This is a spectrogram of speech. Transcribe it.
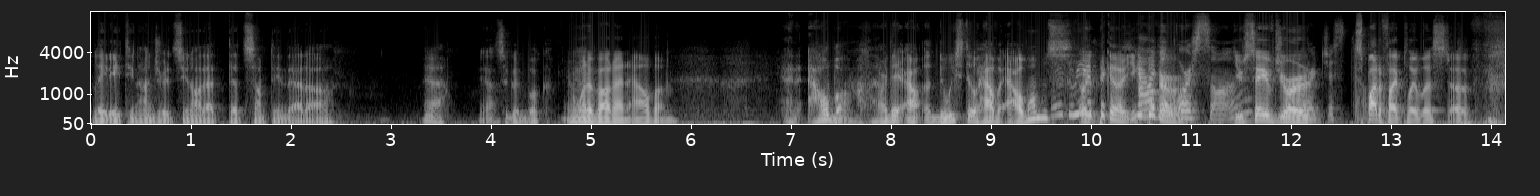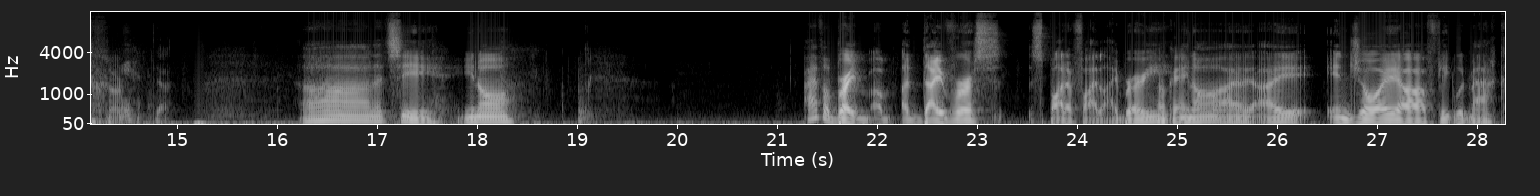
late 1800s. You know that that's something that uh, yeah, Yeah. that's a good book. And what about an album? An album? Are they? al- Do we still have albums? You can pick a. You can pick Album a. or song? You saved your Or just Spotify playlist of. or- Yeah. yeah. Uh, let's see. You know, I have a bright, a, a diverse Spotify library. Okay. You know, I I enjoy uh, Fleetwood Mac.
